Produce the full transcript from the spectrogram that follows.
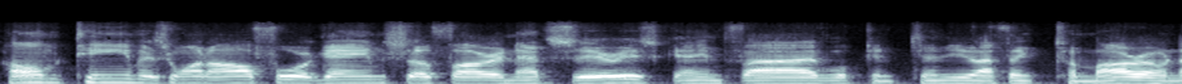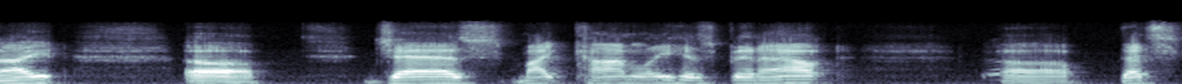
Home team has won all four games so far in that series. Game five will continue, I think, tomorrow night. Uh, Jazz, Mike Conley has been out. Uh, that's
